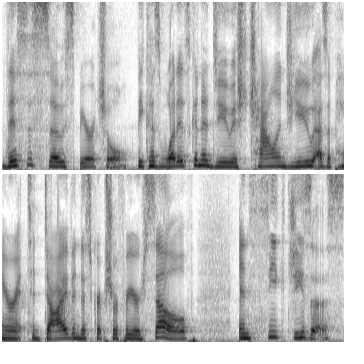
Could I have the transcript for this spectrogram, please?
this is so spiritual because what it's going to do is challenge you as a parent to dive into scripture for yourself and seek Jesus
